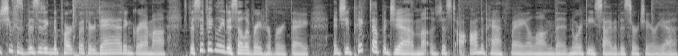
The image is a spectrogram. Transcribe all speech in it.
she was visiting the park with her dad and grandma, specifically to celebrate her birthday, and she picked up a gem just on the pathway along the northeast side of the search area.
